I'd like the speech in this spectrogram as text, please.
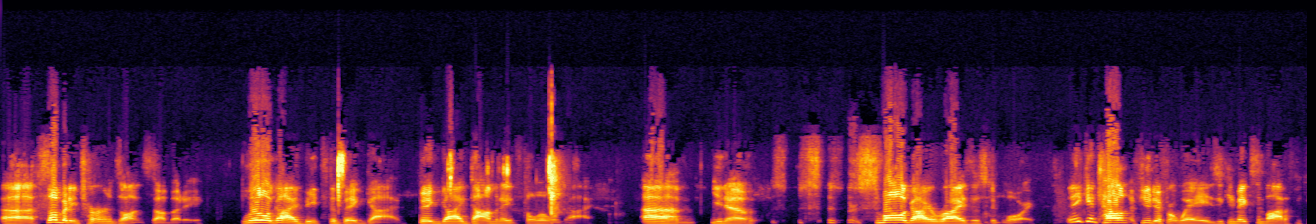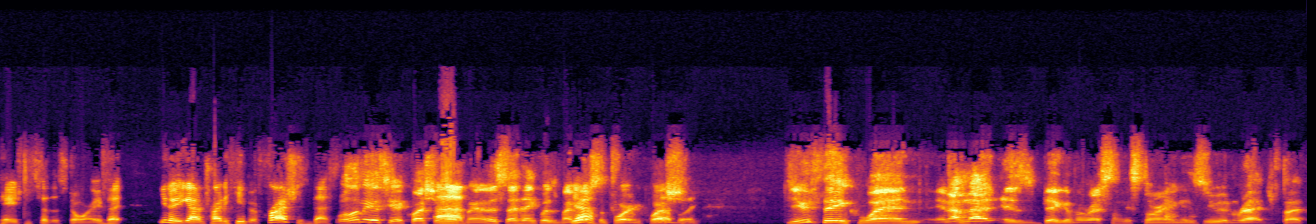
Uh, somebody turns on somebody. Little guy beats the big guy. Big guy dominates the little guy. Um, you know, s- small guy rises to glory. And you can tell it a few different ways. You can make some modifications to the story, but you know, you got to try to keep it fresh as best. Well, let me ask you a question, Um, man. This I think was my yeah. most important question. Probably. Do you think when, and I'm not as big of a wrestling historian as you and Reg, but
